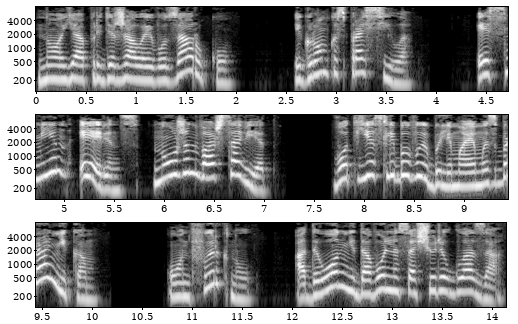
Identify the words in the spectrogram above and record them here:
но я придержала его за руку и громко спросила. «Эсмин Эринс, нужен ваш совет. Вот если бы вы были моим избранником...» Он фыркнул, а Деон недовольно сощурил глаза.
